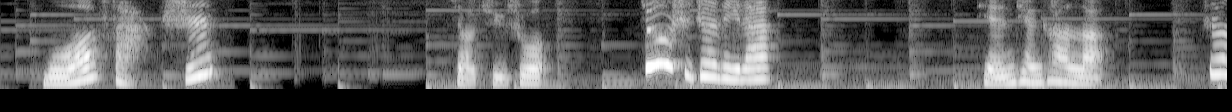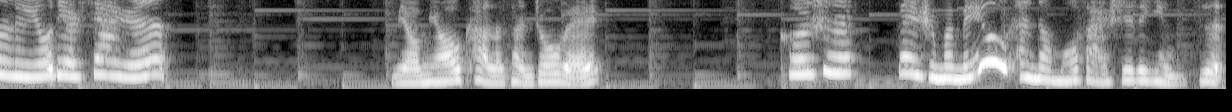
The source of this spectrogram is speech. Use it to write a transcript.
“魔法师”。小趣说：“就是这里啦。”甜甜看了，这里有点吓人。喵喵看了看周围，可是为什么没有看到魔法师的影子？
